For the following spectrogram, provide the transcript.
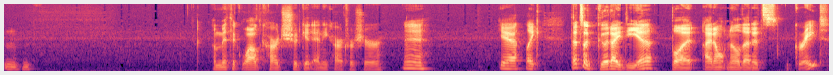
Mm-hmm. A mythic wild card should get any card for sure. Eh. Yeah, like, that's a good idea, but I don't know that it's great.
